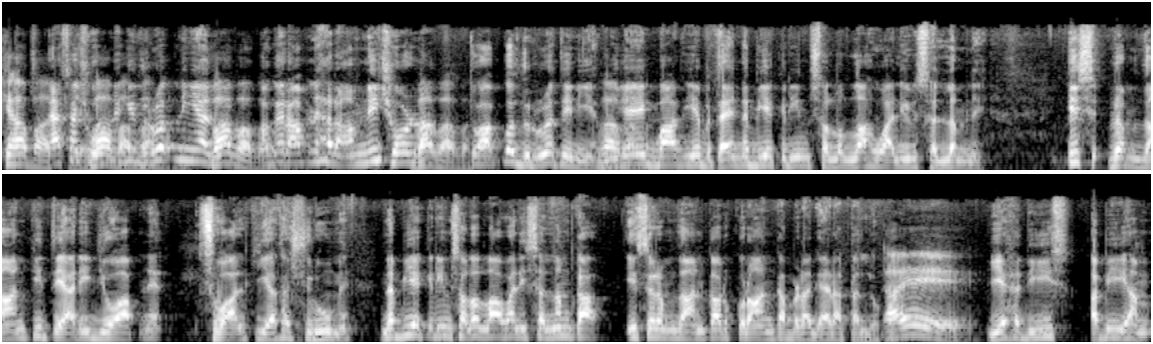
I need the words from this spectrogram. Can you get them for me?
क्या बात ऐसा छोड़ने की ज़रूरत नहीं है अगर आपने हराम नहीं छोड़ना तो आपको ज़रूरत ही नहीं है। मुझे एक बात ये बताए नबी करीम सल्लल्लाहु अलैहि वसल्लम ने इस रमज़ान की तैयारी जो आपने सवाल किया था शुरू में नबी करीम सल्लल्लाहु अलैहि वसल्लम का इस रमज़ान का और कुरान का बड़ा गहरा ताल्लुक है। ये हदीस अभी हम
